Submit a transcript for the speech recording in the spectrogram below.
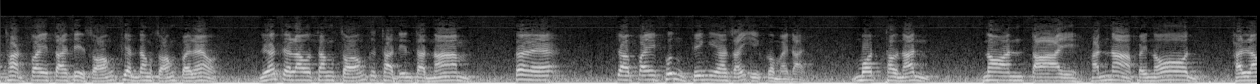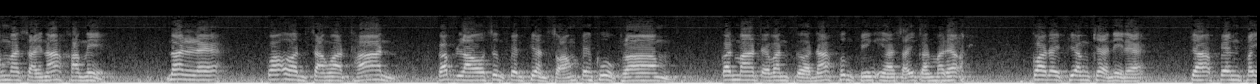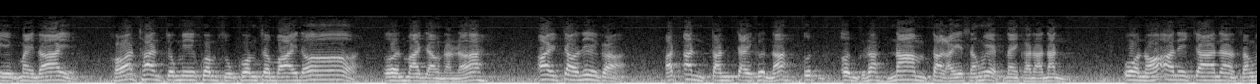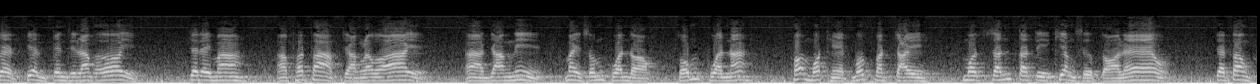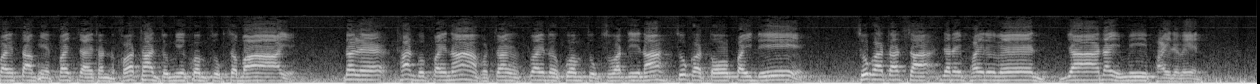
ธาตุไฟตายที่สองเพี้ยนทั้งสองไปแล้ว เหลือแต่เราทั้งสองคือธาตุดินธาตุน้ำ แหละจะไปพึ่งพิงอาศัยอีกก็ไม่ได้ หมดเท่านั้น นอนตายหันหน้าไปนอนหันหลังมาใส่นะครั้งนี้ นั่นแหละก็เอิญสังวาทาน กับเราซึ่งเป็นเพื่อนสองเป็นคู่ครอง กันมาแต่วันเกิดนะพึ่งพิงอาศัยกันมาแล้ว ก็ได้เพียงแค่นี้แหละ จะเป็นไปอีกไม่ได้ ขอท่านจงมีความสุขความสบายเด้อเอิญมาอย่างนั้นนะไอ้เจ้านี่ก็ อัดอั้นตันใจขึ้นนะอึดเอิญขึ้นนะน้ำตาไหลสังเวชในขณะนั้น โอ้หนออนิจานะสังเวชเพี้ยนเป็นทีรักเอ้ยจะได้มาพัดภาคจากละวายอย่างนี้ไม่สมควรดอก สมควรนะ เพราะหมดเหตุหมดปัจจัย หมดสันตติเคี่ยงสืบต่อแล้ว จะต้องไปตามเหตุปัจจัยท่านขอท่านจะมีความสุขสบายนั่นแหละท่านบไปหน้าก็ใจไปด้วยความสุขสวัสดีนะ สุขโตไปดี สุขตัสสะจะได้ภัยในเวรยาได้มีภัยในเวร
